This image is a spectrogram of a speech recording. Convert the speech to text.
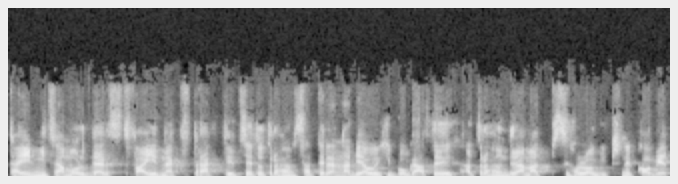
tajemnica morderstwa, jednak w praktyce to trochę satyra na białych i bogatych, a trochę dramat psychologiczny kobiet,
